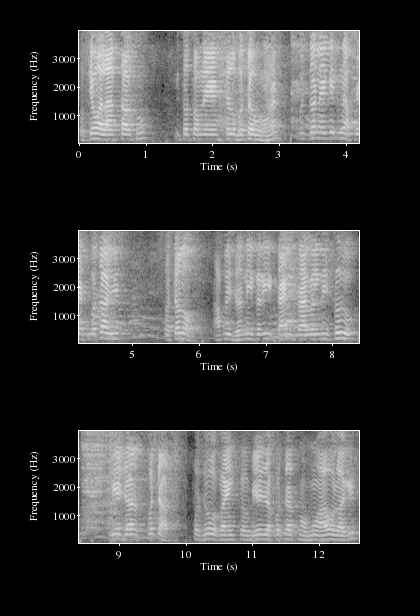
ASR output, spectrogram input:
તો કેવા લાગતા હશું? એ તો તમને ચલો બતાવું હમણાં. બધાને એક એકના ફેસ બતાવીશ. તો ચલો, આપણી જર્ની કરી ટાઈમ ટ્રાવેલની શરૂ, બે હજાર પચાસ. તો જો કંઈક બે હજાર પચાસમાં હું આવો લાગીશ.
